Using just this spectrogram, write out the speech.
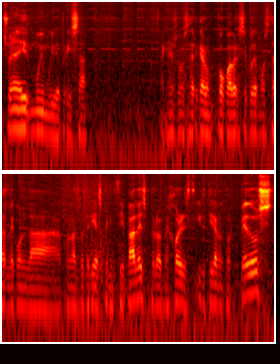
Suelen ir muy muy deprisa. Aquí nos vamos a acercar un poco a ver si podemos darle con, la, con las baterías principales, pero lo mejor es ir tirando torpedos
